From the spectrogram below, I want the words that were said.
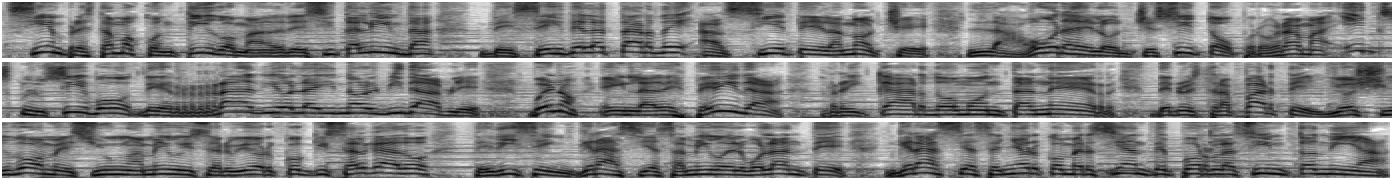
Siempre estamos contigo, madrecita linda, de 6 de la tarde a 7 de la noche. La hora del lonchecito, programa exclusivo de Radio La Inolvidable. Bueno, en la despedida, Ricardo Montaner. De nuestra parte, Yoshi Gómez y un amigo y servidor Coqui Salgado te dicen gracias, amigo del volante. Gracias, señor comerciante, por la sintonía.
